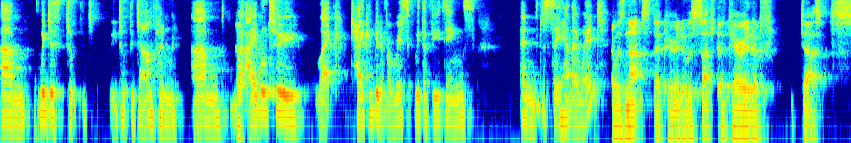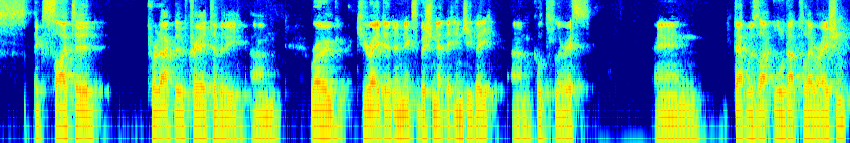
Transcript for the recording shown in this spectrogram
um, we just took we took the jump and um, were able to like take a bit of a risk with a few things and just see how they went. It was nuts that period. It was such a period of just excited, productive creativity. Um, Rogue curated an exhibition at the NGV um, called Fluoresce, and that was like all about collaboration.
